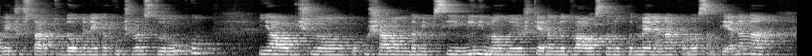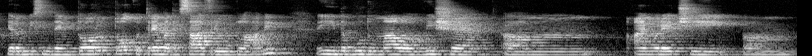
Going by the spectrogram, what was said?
već u startu dobe nekakvu čvrstu ruku. Ja obično pokušavam da mi psi minimalno još tjedan do dva ostanu kod mene nakon 8 tjedana, jer mislim da im to, toliko treba da sazriju u glavi i da budu malo više, um, ajmo reći, um,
